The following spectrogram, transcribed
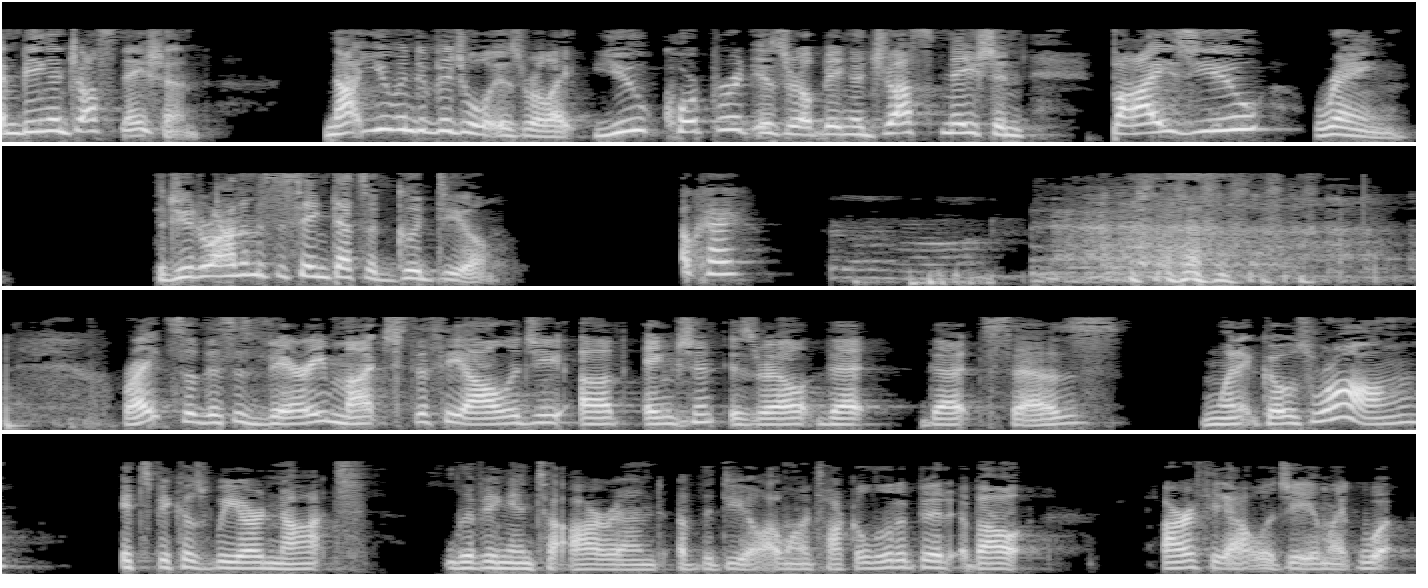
and being a just nation. Not you individual Israelite. You corporate Israel being a just nation buys you rain. The Deuteronomist is saying that's a good deal. Okay. right? So this is very much the theology of ancient Israel that, that says when it goes wrong, it's because we are not living into our end of the deal. I want to talk a little bit about our theology and like what,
